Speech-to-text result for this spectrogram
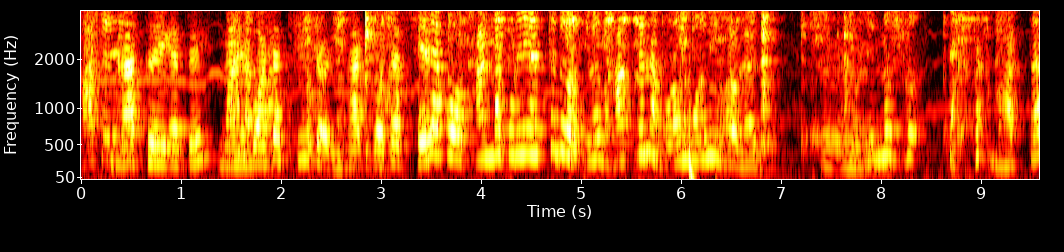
ভাত ভাত হয়ে গেছে মানে বসাচ্ছি সরি ভাত বসাচ্ছে। দেখো ঠান্ডা পড়ে যাচ্ছে তো এবার ভাতটা না গরম গরমই ভালো হুম। ওই জন্য ভাতটা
